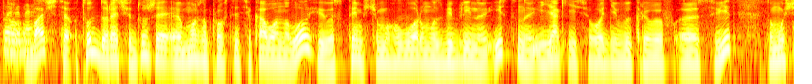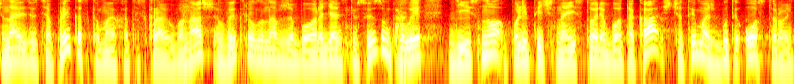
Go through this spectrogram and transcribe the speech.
перенести. Ну, бачите, тут, до речі, дуже е, можна провести цікаву аналогію з тим, що ми говоримо з біблійною істиною, і як її сьогодні викривив е, світ, тому що навіть оця приказка моя хата з краю, вона ж викривлена вже було радянським союзом, коли дійсно політична історія була така, що ти маєш бути осторонь.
